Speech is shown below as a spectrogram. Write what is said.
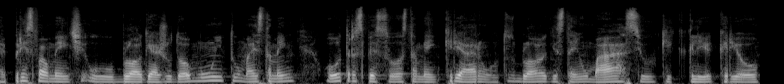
é, principalmente o blog ajudou muito, mas também outras pessoas também criaram outros blogs. Tem o Márcio que criou,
